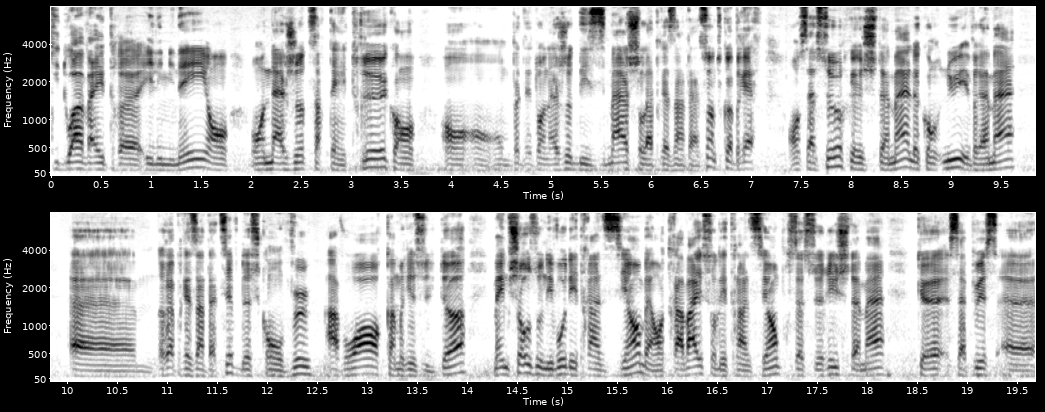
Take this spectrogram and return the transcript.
qui doivent être euh, éliminés. On, ajoute certains trucs, on, peut-être on ajoute des images sur la présentation. En tout cas, bref, on s'assure que justement le contenu est vraiment euh, représentatif de ce qu'on veut avoir comme résultat. Même chose au niveau des transitions, ben on travaille sur les transitions pour s'assurer justement que ça puisse euh,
